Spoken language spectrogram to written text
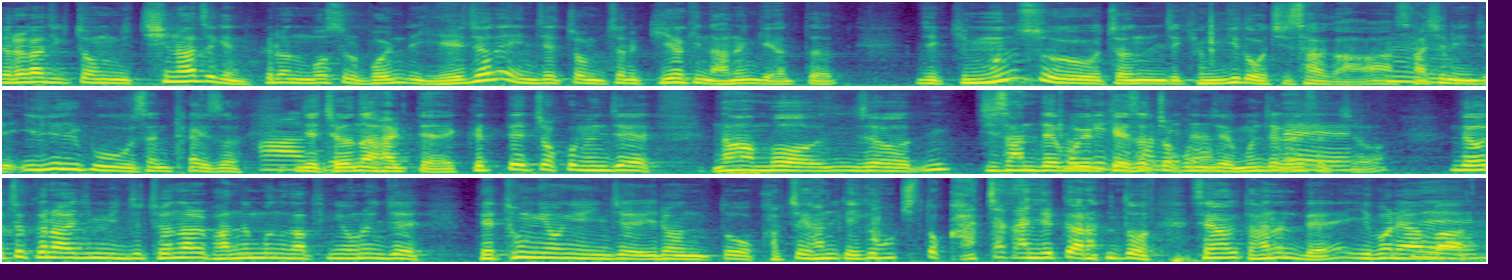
여러 가지 좀 친화적인 그런 모습을 보이는데 예전에 이제 좀 저는 기억이 나는 게 어떤 이제 김문수 전 이제 경기도 지사가 사실은 이제 119 센터에서 음. 아, 이제 그렇죠. 전화할 때 그때 조금 이제 나뭐저 지사인데 뭐 이렇게 해서 조금 이제 문제가 네. 있었죠. 근데 어쨌거나 지금 이제 전화를 받는 분 같은 경우는 이제 대통령이 이제 이런 또 갑자기 하니까 이게 혹시 또 가짜가 아닐까라는 또 생각도 하는데 이번에 아마 네.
